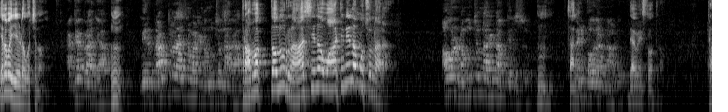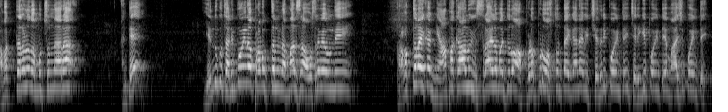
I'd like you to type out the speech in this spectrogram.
ఇరవై ఏడో వచనం. మీరు ప్రవక్తలు రాసిన వాటిని నమ్ముచున్నారా? అవును నమ్ముతున్నారని నాకు తెలుసు. ఉమ్, చాలు. దేవుని స్తోత్రం. ప్రవక్తలను నమ్ముచున్నారా? అంటే ఎందుకు చనిపోయిన ప్రవక్తలను నమ్మాల్సిన అవసరమే ఉంది? ప్రవక్తల యొక్క జ్ఞాపకాలు ఇస్రాయల్ మధ్యలో అప్పుడప్పుడు వస్తుంటాయి కానీ అవి చెదిరిపోయింటాయి చెరిగిపోయింటాయి మాసిపోయింటాయి.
